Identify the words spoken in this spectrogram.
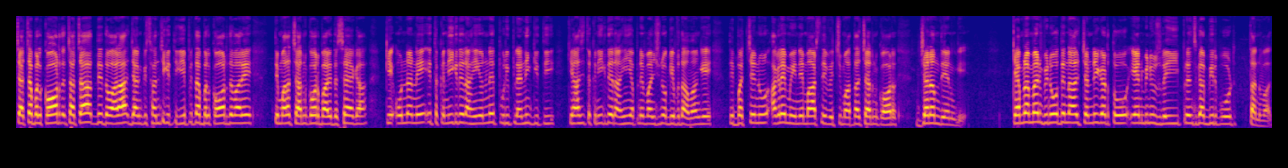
ਚਾਚਾ ਬਲਕੌਰ ਚਾਚਾ ਦੇ ਦੁਆਰਾ ਜਾਣਕਾਰੀ ਸਾਂਝੀ ਕੀਤੀ ਗਈ ਹੈ। ਪਿਤਾ ਬਲਕੌਰ ਦੇ ਬਾਰੇ ਤੇ ਮਾਤਾ ਚਰਨ ਕੌਰ ਬਾਰੇ ਦੱਸਿਆ ਹੈਗਾ ਕਿ ਉਹਨਾਂ ਨੇ ਇਹ ਤਕਨੀਕ ਦੇ ਰਾਹੀਂ ਉਹਨਾਂ ਨੇ ਪੂਰੀ ਪਲੈਨਿੰਗ ਕੀਤੀ ਕਿ ਹਾਂ ਅਸੀਂ ਤਕਨੀਕ ਦੇ ਰਾਹੀਂ ਆਪਣੇ ਵੰਸ਼ ਨੂੰ ਅੱਗੇ ਵਧਾਵਾਂਗੇ ਤੇ ਬੱਚੇ ਨੂੰ ਅਗਲੇ ਮਹੀਨੇ ਮਾਰਚ ਦੇ ਵਿੱਚ ਮਾਤਾ ਚਰਨ ਕੌਰ ਜਨਮ ਦੇਣਗੇ। ਕੈਮਰਾਮੈਨ ਵਿਨੋਦ ਦੇ ਨਾਲ ਚੰਡੀਗੜ੍ਹ ਤੋਂ ਏਐਨਬੀ ਨਿਊਜ਼ ਲਈ ਪ੍ਰਿੰਸ ਗਰਗ ਦੀ ਰਿਪੋਰਟ। ਧੰਨਵਾਦ।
